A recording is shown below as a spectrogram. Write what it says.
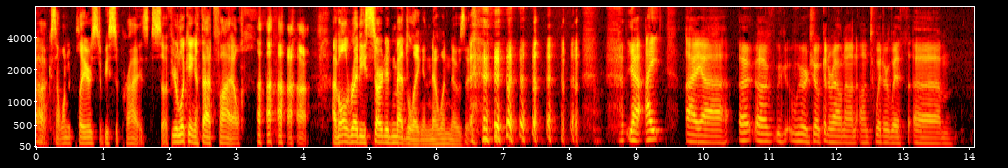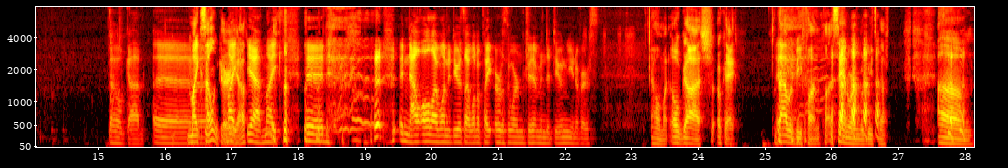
Oh, because I wanted players to be surprised. So if you're looking at that file, I've already started meddling and no one knows it. yeah, I, I, uh, uh, uh, we, we were joking around on on Twitter with, um, oh God, uh, Mike Selinker, Mike, yeah. Mike, and, and now all I want to do is I want to play Earthworm Jim in the Dune universe. Oh my! Oh gosh. Okay, that would be fun. A sandworm would be tough. Um,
